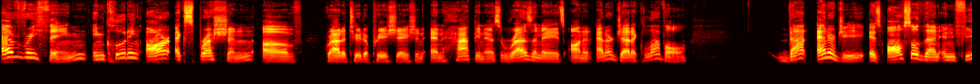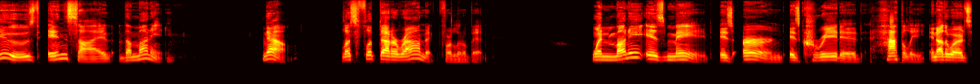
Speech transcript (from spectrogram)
everything, including our expression of gratitude, appreciation, and happiness, resonates on an energetic level, that energy is also then infused inside the money. Now, let's flip that around for a little bit. When money is made, is earned, is created happily, in other words,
